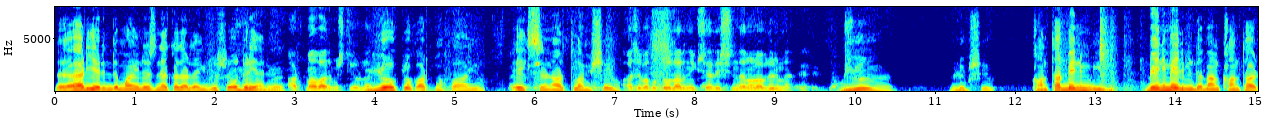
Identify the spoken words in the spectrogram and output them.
e, her yerinde mayonez ne kadardan gidiyorsa odur yani. Artma varmış diyorlar. Yok yok artma falan yok. Eksilen artılan bir şey yok. Acaba bu doların yükselişinden olabilir mi? Yok. Öyle bir şey yok. Kantar benim benim elimde. Ben kantar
